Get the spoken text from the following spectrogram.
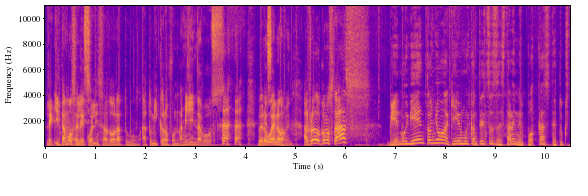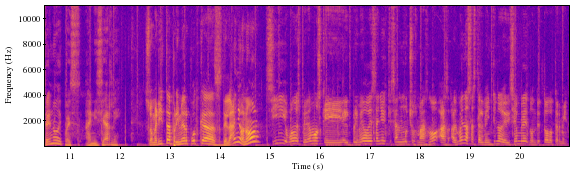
Le quitamos el ecualizador a tu, a tu micrófono. A mi linda voz. Pero bueno, Alfredo, ¿cómo estás? Bien, muy bien, Toño. Aquí muy contentos de estar en el podcast de Tuxteno y pues a iniciarle. Somerita, primer podcast del año, ¿no? Sí, bueno, esperemos que el primero de este año y que sean muchos más, ¿no? al menos hasta el 21 de diciembre, donde todo termina.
